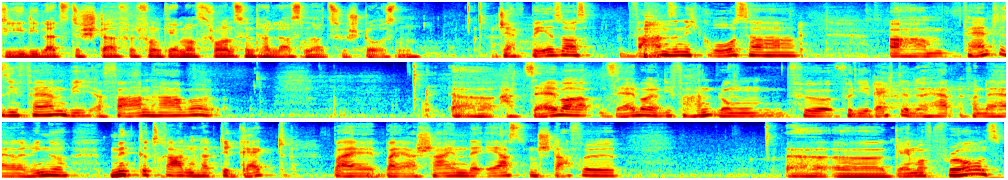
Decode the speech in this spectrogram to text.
die die letzte Staffel von Game of Thrones hinterlassen hat, zu stoßen. Jeff Bezos, wahnsinnig großer ähm, Fantasy-Fan, wie ich erfahren habe, äh, hat selber, selber die Verhandlungen für, für die Rechte der Herr, von der Herr der Ringe mitgetragen und hat direkt bei, bei Erscheinen der ersten Staffel äh, äh, Game of Thrones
